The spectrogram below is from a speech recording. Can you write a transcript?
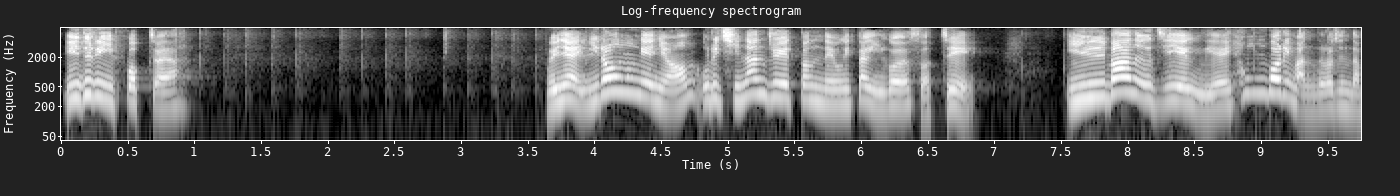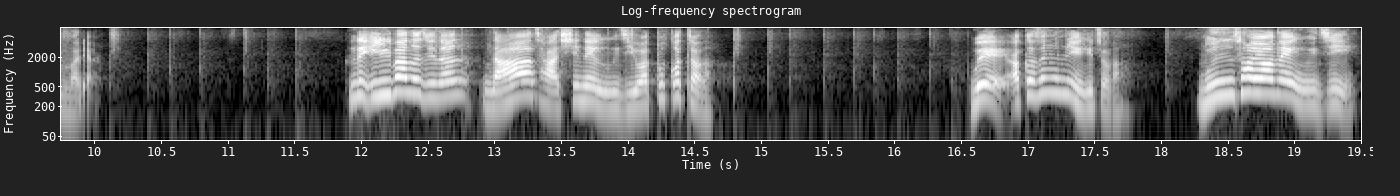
이들이 입법자야. 왜냐, 이런 개념, 우리 지난주에 했던 내용이 딱 이거였었지. 일반 의지에 의해 형벌이 만들어진단 말이야. 근데 일반 의지는 나 자신의 의지와 똑같잖아. 왜? 아까 선생님이 얘기했잖아. 문서연의 의지,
